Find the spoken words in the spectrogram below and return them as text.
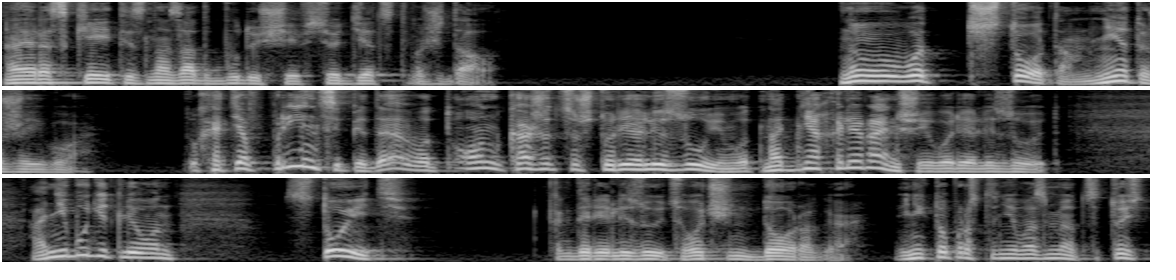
Аэроскейт из «Назад в будущее» все детство ждал. Ну вот что там, нету же его. Хотя в принципе, да, вот он кажется, что реализуем. Вот на днях или раньше его реализуют. А не будет ли он стоить, когда реализуется, очень дорого? И никто просто не возьмется. То есть,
